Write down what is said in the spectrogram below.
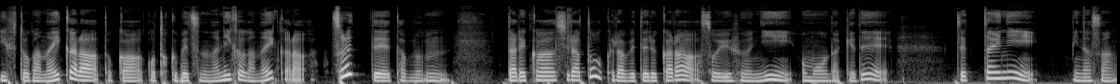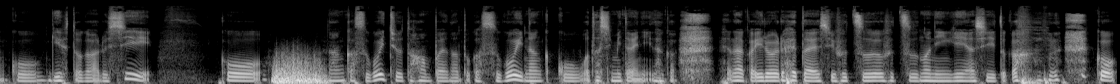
ギフトがないからとか、こう特別な何かがないから、それって多分、誰かしらと比べてるから、そういう風に思うだけで、絶対に皆さん、こう、ギフトがあるし、こう、なんかすごい中途半端やなとか、すごいなんかこう、私みたいになんか、なんかいろいろ下手やし、普通、普通の人間やし、とか こ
